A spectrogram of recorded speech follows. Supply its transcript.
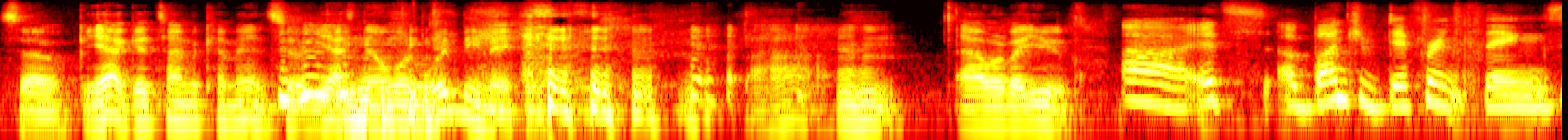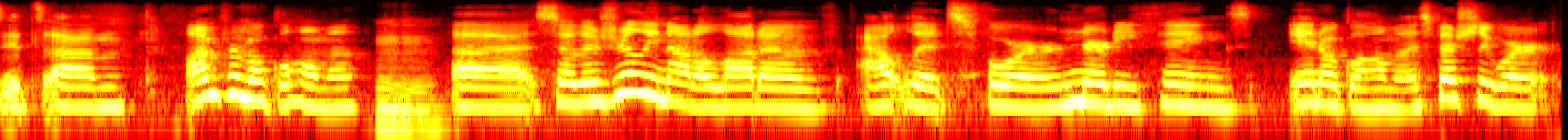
So yeah, good time to come in. So yeah, no one would be making. noise. Aha. Mm-hmm. Uh, what about you? Uh, it's a bunch of different things. It's um, I'm from Oklahoma, uh, so there's really not a lot of outlets for nerdy things in Oklahoma, especially where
